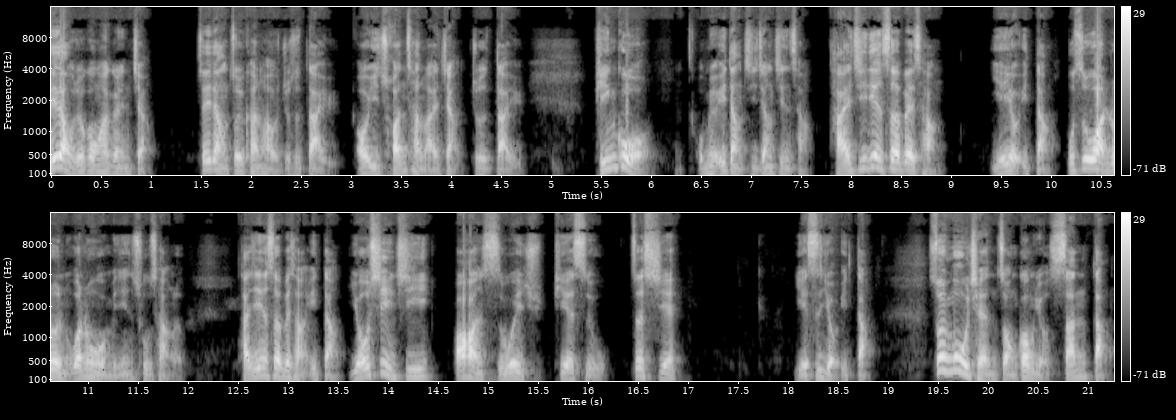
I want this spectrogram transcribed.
这一档我就公开跟你讲，这一档最看好的就是待遇哦。以船产来讲，就是待遇。苹果我们有一档即将进场，台积电设备厂也有一档，不是万润，万润我们已经出场了。台积电设备厂一档，游戏机包含 Switch、PS 五这些。也是有一档，所以目前总共有三档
